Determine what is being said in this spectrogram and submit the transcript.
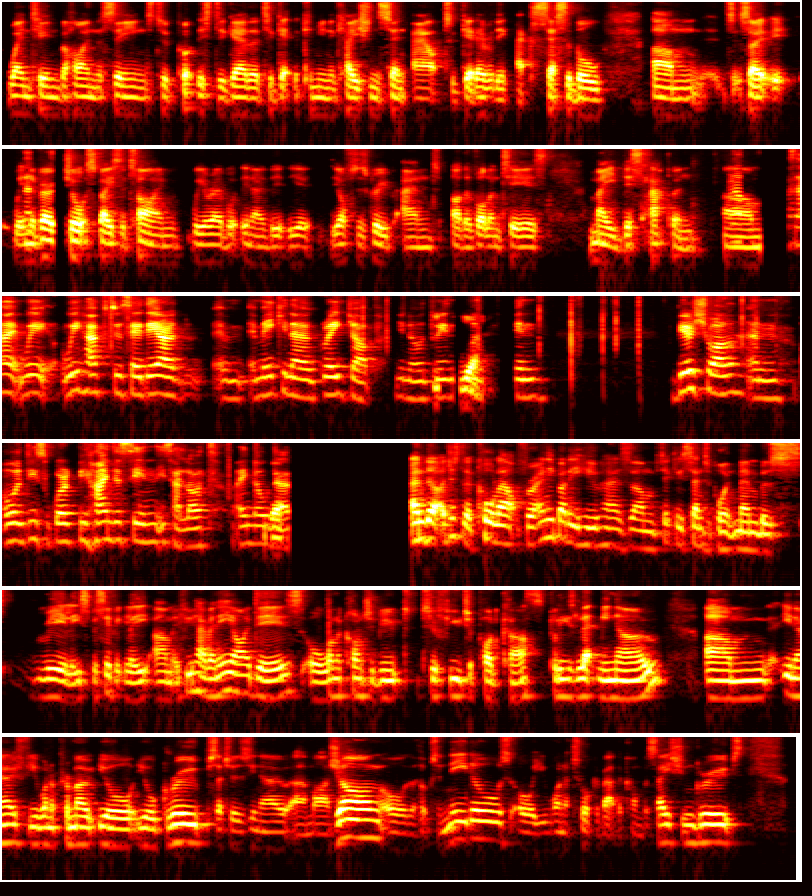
went in behind the scenes to put this together, to get the communication sent out, to get everything accessible. Um, so, it, in a very short space of time, we were able, you know, the, the, the officers group and other volunteers made this happen. Um, no, we we have to say they are um, making a great job, you know, doing yeah. in virtual and all this work behind the scene is a lot. I know yeah. that. And uh, just a call out for anybody who has, um, particularly Centrepoint members, really specifically, um, if you have any ideas or want to contribute to future podcasts, please let me know. Um, you know, if you want to promote your your group, such as you know uh, mahjong or the hooks and needles, or you want to talk about the conversation groups,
